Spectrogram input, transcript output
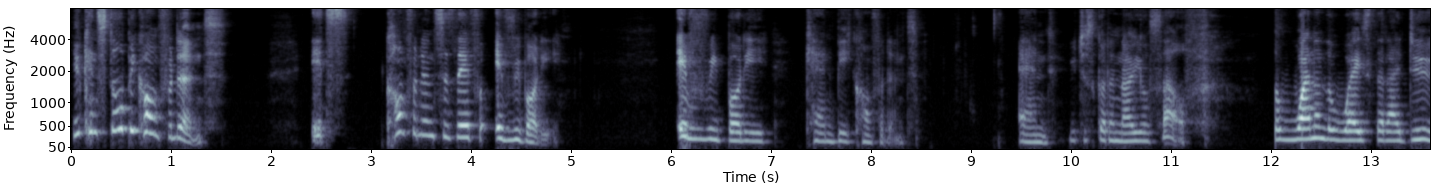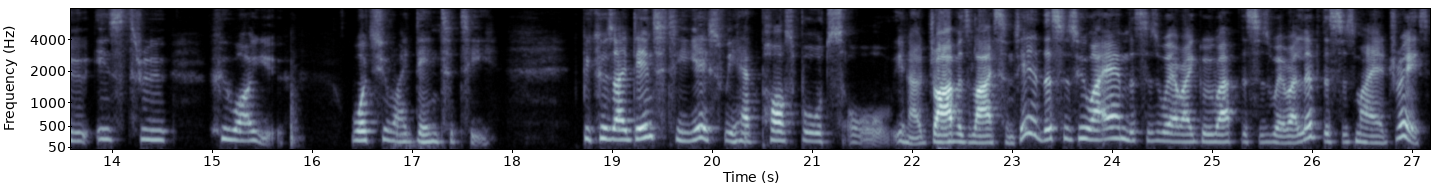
you can still be confident. It's confidence is there for everybody. Everybody can be confident. And you just got to know yourself. So one of the ways that I do is through who are you? What's your identity? Because identity yes we have passports or you know driver's license. Yeah this is who i am. This is where i grew up. This is where i live. This is my address.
